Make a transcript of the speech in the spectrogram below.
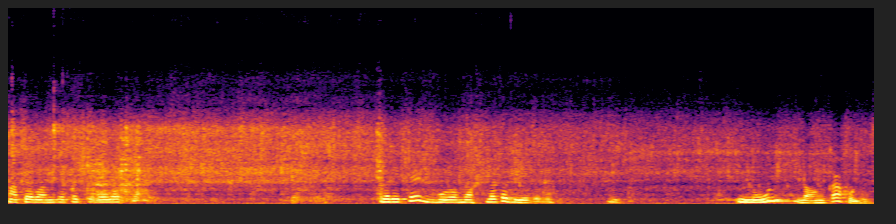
কাঁচা গন্ধটা চলে গেছে। এবার এতে গুঁড়ো মশলাটা দিয়ে দেবো। নুন, লঙ্কা, হলুদ।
